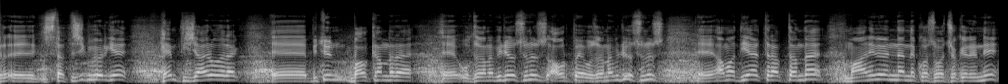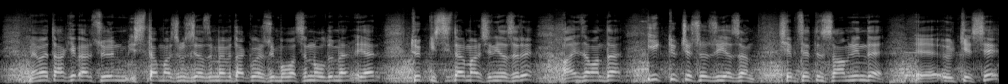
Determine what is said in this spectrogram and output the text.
e, stratejik bir bölge. Hem ticari olarak e, bütün Balkanlara e, uzanabiliyorsunuz, Avrupa'ya uzanabiliyorsunuz. E, ama diğer taraftan da manevi yönden de Kosova çok önemli. Mehmet Akif Ersoy'un İstiklal Marşımızı yazan Mehmet Akif Ersoy'un babasının olduğu yer Türk İstiklal Marşı'nın yazarı. Aynı zamanda ilk Türkçe sözlüğü yazan Şemsettin Sami'nin de e, ülkesi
